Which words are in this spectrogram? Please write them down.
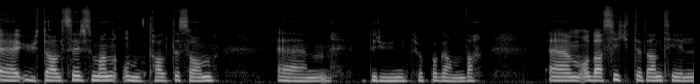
eh, uttalelser som han omtalte som brun propaganda. Og da siktet han til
